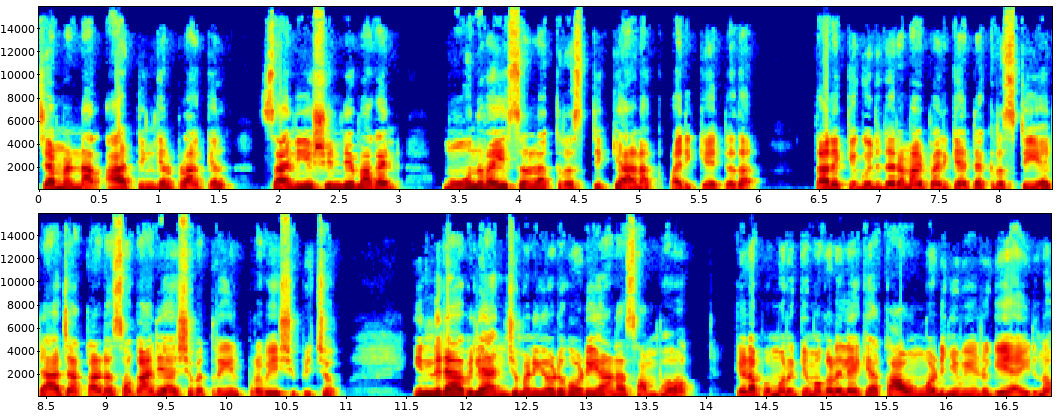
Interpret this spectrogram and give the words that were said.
ചെമ്മണ്ണാർ ആറ്റിങ്കൽ പ്ലാക്കിൽ സനീഷിന്റെ മകൻ മൂന്ന് വയസ്സുള്ള ക്രിസ്റ്റിക്കാണ് പരിക്കേറ്റത്. തലയ്ക്ക് ഗുരുതരമായി പരിക്കേറ്റ ക്രിസ്റ്റിയെ രാജാക്കാട് സ്വകാര്യ ആശുപത്രിയിൽ പ്രവേശിപ്പിച്ചു. ഇന്ന് രാവിലെ അഞ്ചു മണിയോടുകൂടിയാണ് സംഭവം. കിടപ്പുമുറിക്ക് മുകളിലേക്ക് കവുങ്ങൊടിഞ്ഞു വീഴുകയായിരുന്നു.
